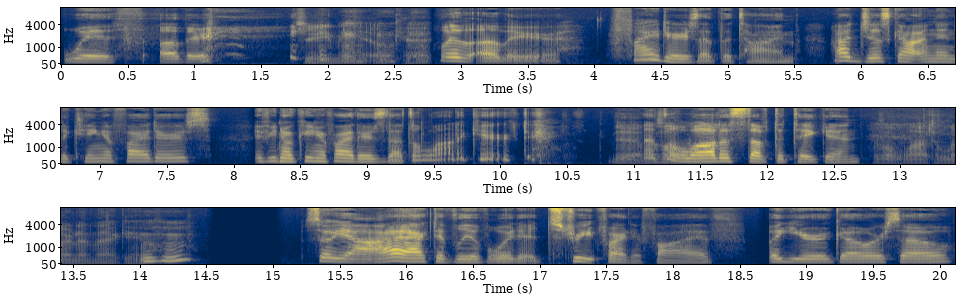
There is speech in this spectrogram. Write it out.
with other Jamie, okay. with other fighters at the time. I'd just gotten into King of Fighters. If you know King of Fighters, that's a lot of characters. Yeah, That's a lot of stuff to take in. There's a lot to learn in that game. Mm-hmm. So yeah, I actively avoided Street Fighter Five a year ago or so.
